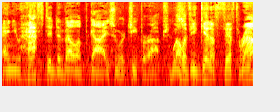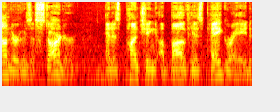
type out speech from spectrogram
and you have to develop guys who are cheaper options. Well, if you get a fifth rounder who's a starter, and is punching above his pay grade,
